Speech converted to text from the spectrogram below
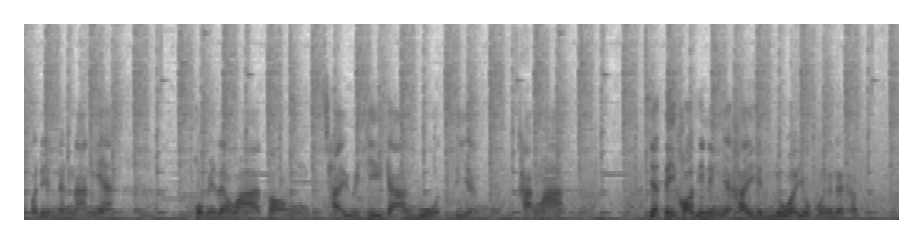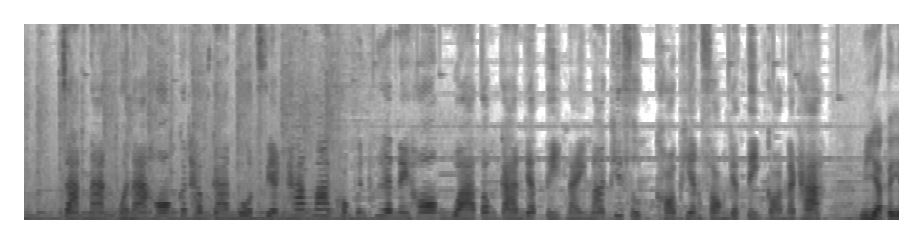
2 ประเด็นดังนั้นเนี่ยผมเห็นแล้วว่าต้องใช้วิธีการโหวตเสียงข้างมากยติข้อที่หนึ่งเนี่ยใครเห็นด้วยยกมือหน่อยครับ จากนั้นหัวหน้าห้องก็ทำการโหวตเสียงข้างมากของเพื่อนๆในห้องว่าต้องการยติไหนมากที่สุดขอเพียง 2 ยติก่อนนะคะ มียติ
